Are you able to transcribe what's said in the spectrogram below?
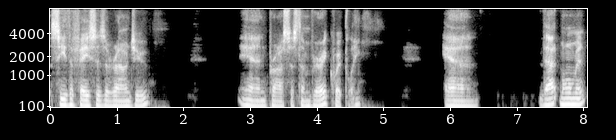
see the faces around you and process them very quickly, and that moment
